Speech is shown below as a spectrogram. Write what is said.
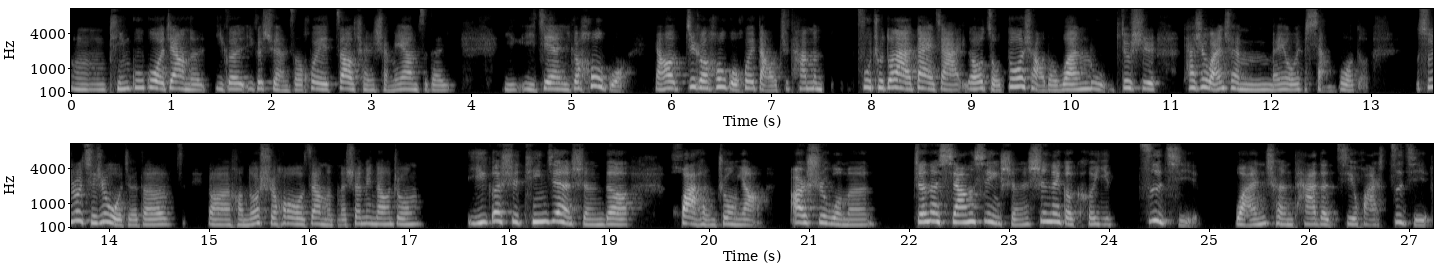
嗯，评估过这样的一个一个选择会造成什么样子的一一件一个后果，然后这个后果会导致他们付出多大的代价，然后走多少的弯路，就是他是完全没有想过的。所以说，其实我觉得，呃，很多时候在我们的生命当中，一个是听见神的话很重要，二是我们真的相信神是那个可以自己。完成他的计划，自己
